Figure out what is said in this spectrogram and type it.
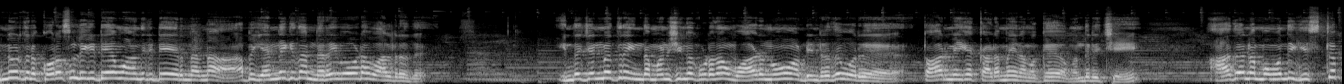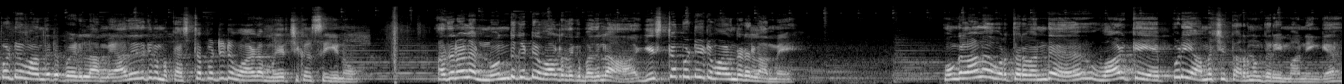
இன்னொருத்தனை குறை சொல்லிக்கிட்டே வாழ்ந்துக்கிட்டே இருந்தான்னா அப்போ என்னைக்கு தான் நிறைவோடு வாழ்கிறது இந்த ஜென்மத்தில் இந்த மனுஷங்க கூட தான் வாழணும் அப்படின்றது ஒரு தார்மீக கடமை நமக்கு வந்துடுச்சு. அதை நம்ம வந்து இஷ்டப்பட்டு வாழ்ந்துட்டு போயிடலாமே. அது எதுக்கு நம்ம கஷ்டப்பட்டுட்டு வாழ முயற்சிகள் செய்யணும்? அதனால் நொந்துக்கிட்டு வாழ்கிறதுக்கு பதிலாக இஷ்டப்பட்டுட்டு வாழ்ந்துடலாமே. உங்களால் ஒருத்தர் வந்து வாழ்க்கையை எப்படி அமைச்சு தரணும் தெரியுமா நீங்கள்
